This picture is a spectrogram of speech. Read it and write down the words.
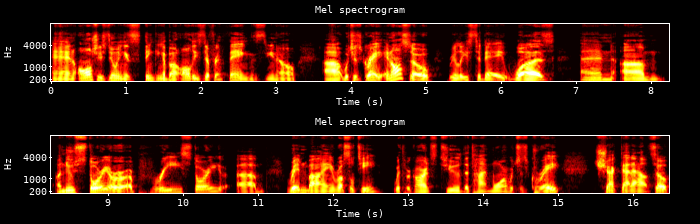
and all she's doing is thinking about all these different things, you know, uh, which is great. And also released today was an um, a new story or a pre-story um, written by Russell T with regards to the Time War, which is great. Check that out. So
